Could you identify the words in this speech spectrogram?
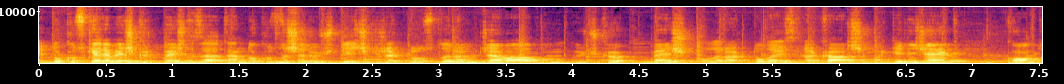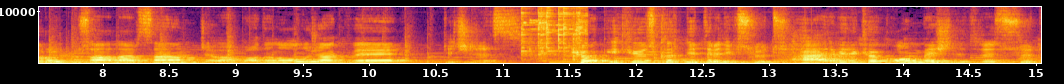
E 9 kere 5 45'ti zaten. 9 dışarı 3 diye çıkacak dostlarım. Cevabım 3 kök 5 olarak dolayısıyla karşıma gelecek. Kontrolünü sağlarsam cevabı Adana olacak ve geçeceğiz. Kök 240 litrelik süt, her biri kök 15 litre süt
